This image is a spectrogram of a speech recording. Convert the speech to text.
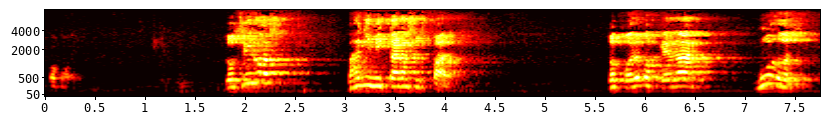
como Él. Los hijos van a imitar a sus padres. Nos podemos quedar mudos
